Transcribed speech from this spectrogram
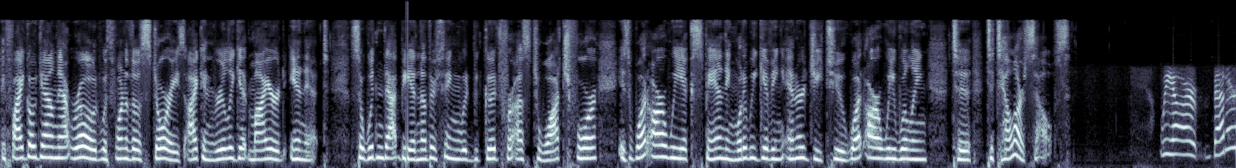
if I go down that road with one of those stories, I can really get mired in it. So wouldn't that be another thing would be good for us to watch for is what are we expanding? What are we giving energy to? What are we willing to to tell ourselves? We are better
